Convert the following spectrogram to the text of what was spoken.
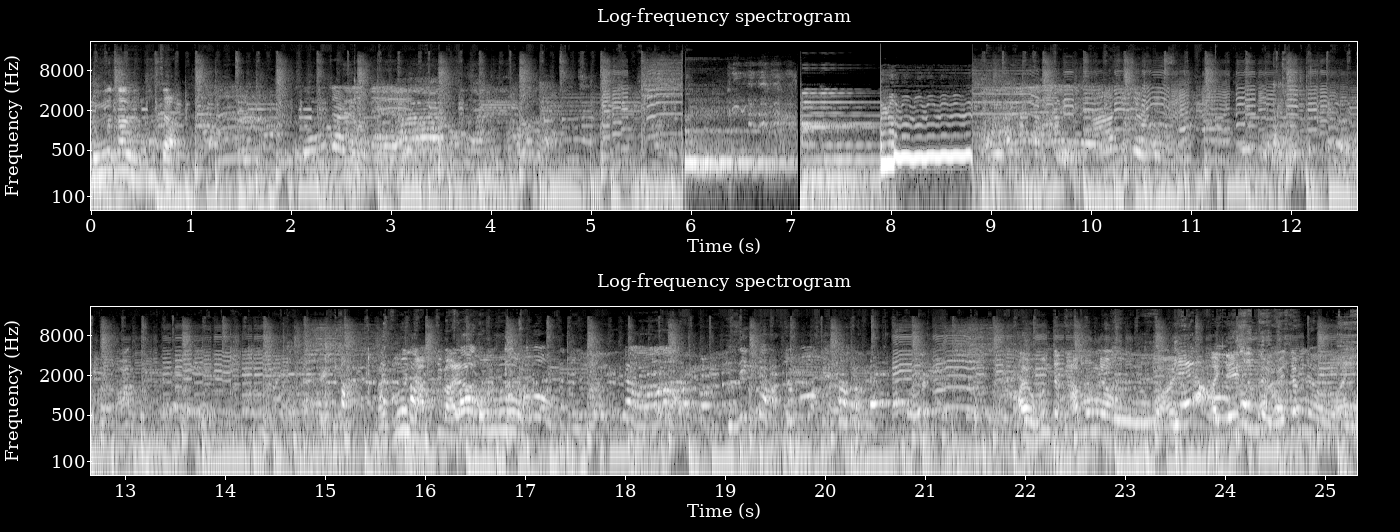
농담이 진짜 너무 잘했네. 아, 그건 잡지 말라고. 아유 혼자 다 먹냐고. 아니, 아니 내 손을 왜 잡냐고. 아니.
